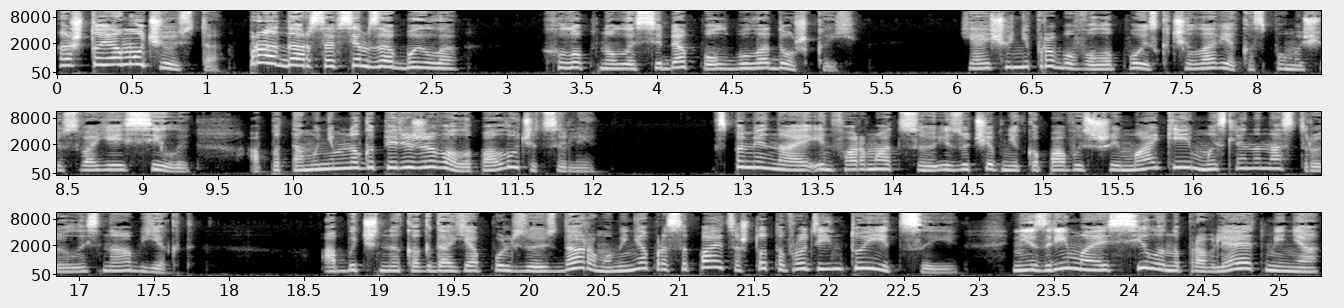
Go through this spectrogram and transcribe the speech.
«А что я мучаюсь-то? Про дар совсем забыла!» Хлопнула себя по лбу ладошкой. Я еще не пробовала поиск человека с помощью своей силы, а потому немного переживала, получится ли. Вспоминая информацию из учебника по высшей магии, мысленно настроилась на объект. Обычно, когда я пользуюсь даром, у меня просыпается что-то вроде интуиции. Незримая сила направляет меня,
